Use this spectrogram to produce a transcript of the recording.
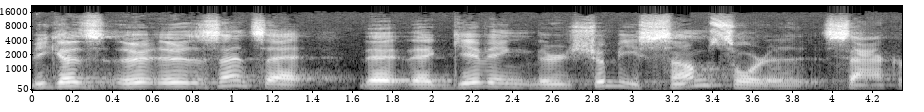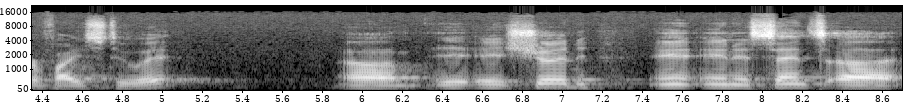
Because there, there's a sense that, that, that giving, there should be some sort of sacrifice to it. Um, it, it, should, in, in a sense, uh,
